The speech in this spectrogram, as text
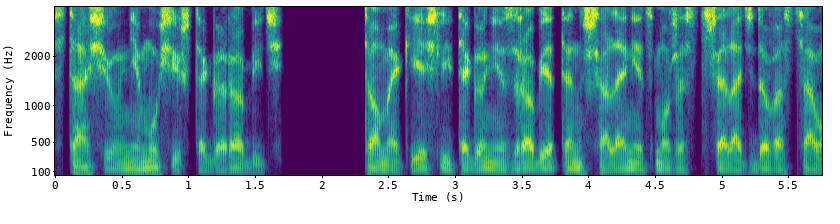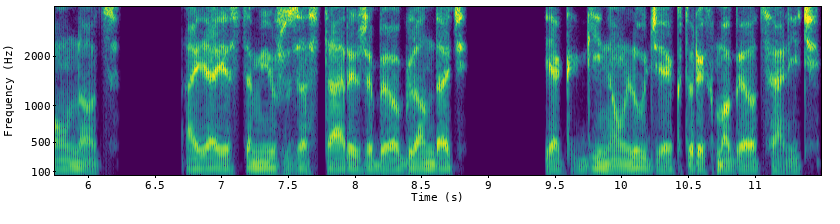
Stasiu, nie musisz tego robić. Tomek, jeśli tego nie zrobię, ten szaleniec może strzelać do was całą noc. A ja jestem już za stary, żeby oglądać, jak giną ludzie, których mogę ocalić.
